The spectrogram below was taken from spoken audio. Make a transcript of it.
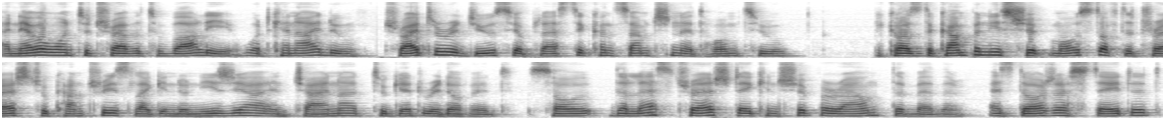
I never want to travel to Bali. What can I do? Try to reduce your plastic consumption at home too. Because the companies ship most of the trash to countries like Indonesia and China to get rid of it. So the less trash they can ship around, the better. As Dorja stated,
